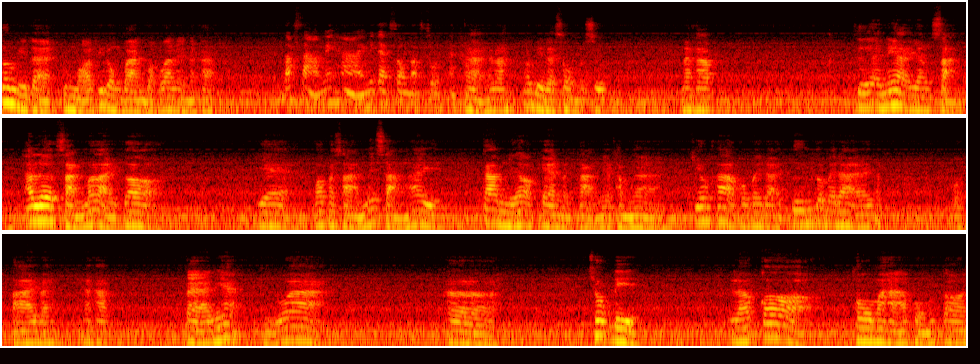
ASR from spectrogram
ก็มีแต่คุณหมอที่โรงพยาบาลบอกว่าเลยนะครับ รักษาไม่หายมีแต่ทรงกับสุดนะคะอ่าใช่ไหมก็มีแต่ทรงกับซุดนะครับ คืออันเนี้ยยังสั่น ถ้าเลิกสั่นเมื่อไหร่ก็แย่เพราะประสานไม่สั่งให้กล้ามเนื้อออกแกนต่างๆเนี่ยทำงานเคี้ยวข้าวก็ไม่ได้กลืนก็ไม่ได้อะไรก็อดตายไปนะครับ แต่อันเนี้ยถือว่าเอ่อโชคดี แล้วก็โทรมาหาผมตอน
